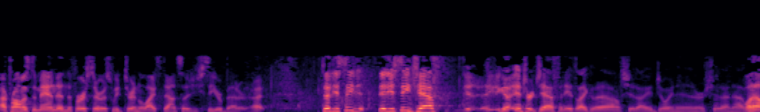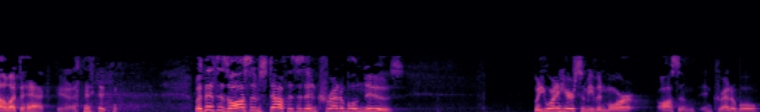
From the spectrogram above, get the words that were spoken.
I promised Amanda in the first service we'd turn the lights down so you see her better, right? So did you see? Did you see Jeff? You enter Jeff, and he's like, "Well, should I join in or should I not?" Well, what the heck? Yeah. but this is awesome stuff. This is incredible news. But you want to hear some even more awesome, incredible,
